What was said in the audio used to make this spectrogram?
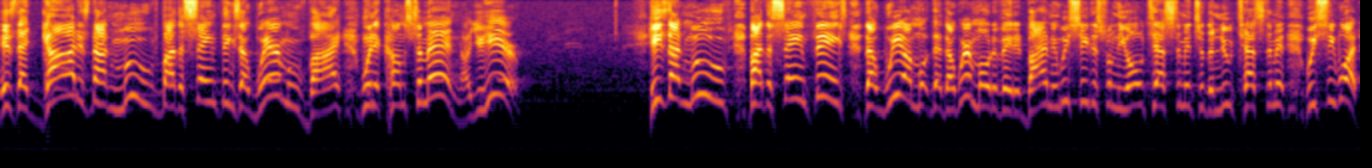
is that God is not moved by the same things that we're moved by when it comes to men. Are you here? He's not moved by the same things that we are that, we're motivated by. I mean, we see this from the Old Testament to the New Testament. We see what?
